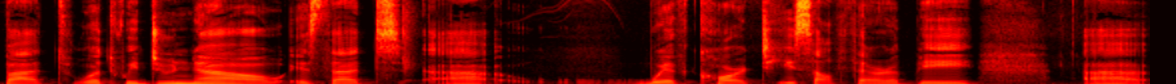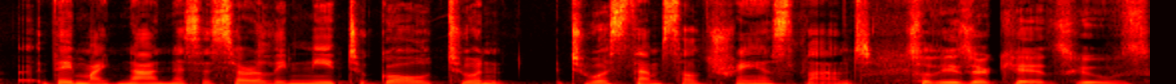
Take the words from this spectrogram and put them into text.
but what we do know is that uh, with CAR T cell therapy, uh, they might not necessarily need to go to an to a stem cell transplant. So these are kids who's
